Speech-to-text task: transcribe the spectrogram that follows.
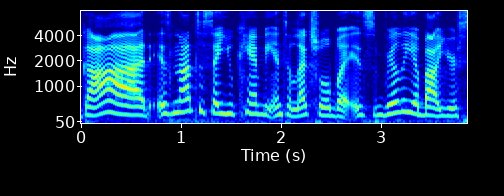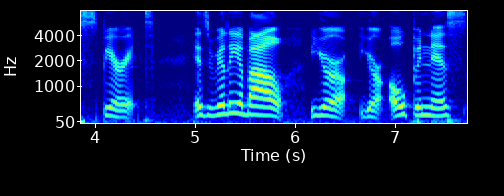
god is not to say you can't be intellectual but it's really about your spirit. It's really about your your openness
